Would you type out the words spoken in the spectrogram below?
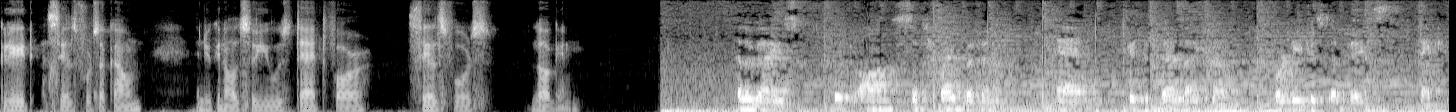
create a Salesforce account and you can also use that for Salesforce login. Hello guys, click on subscribe button and hit the bell icon for latest updates. Thank you.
